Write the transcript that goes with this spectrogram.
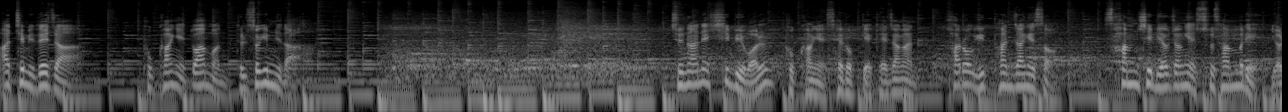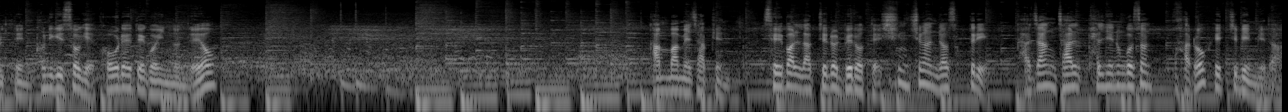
아침이 되자 북항이 또 한 번 들썩입니다. 지난해 12월 북항에 새롭게 개장한 화로 위판장에서 30여 종의 수산물이 열띤 분위기 속에 거래되고 있는데요. 간밤에 잡힌 세발 낙지를 비롯해 싱싱한 녀석들이 가장 잘 팔리는 곳은 화로 횟집입니다.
